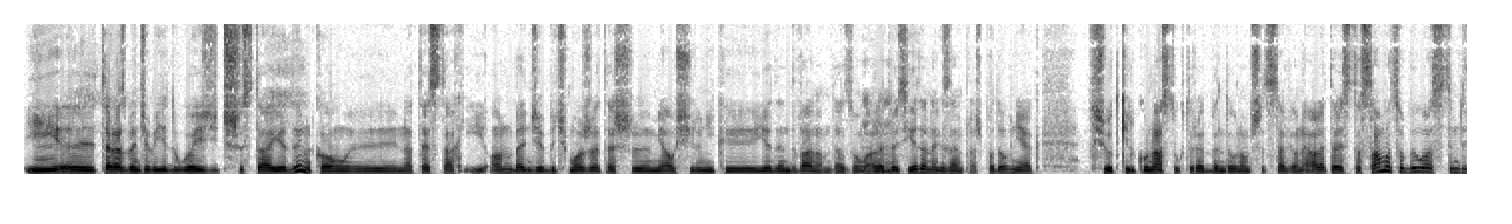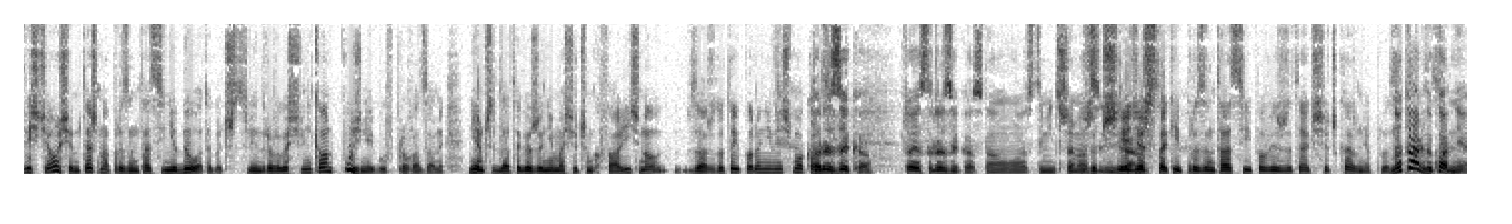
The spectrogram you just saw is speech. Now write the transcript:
I y, teraz będziemy niedługo jeździć 301 y, na testach i on będzie być może też miał silnik y, 1.2 nam dadzą, ale to jest jeden egzemplarz, podobnie jak wśród kilkunastu, które będą nam przedstawione, ale to jest to samo, co było z tym 208. Też na prezentacji nie było tego trzycylindrowego silnika, on później był wprowadzany. Nie wiem, czy dlatego, że nie ma się czym chwalić, no zobacz, do tej pory nie mieliśmy To okazji. ryzyko. To jest ryzyko z, tą, z tymi trzema Że cylindrami. przyjedziesz z takiej prezentacji i powiesz, że to jak sieczkarnia. No tak, dokładnie.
